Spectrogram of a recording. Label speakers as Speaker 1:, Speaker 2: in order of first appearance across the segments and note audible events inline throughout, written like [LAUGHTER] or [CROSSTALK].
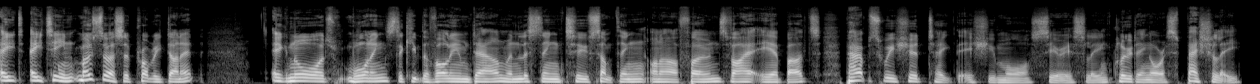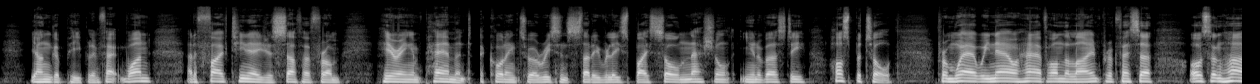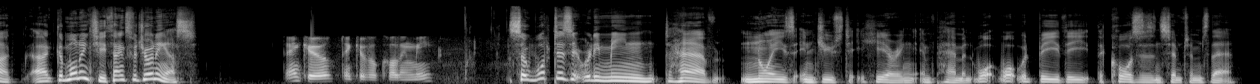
Speaker 1: 8 18. Most of us have probably done it. Ignored warnings to keep the volume down when listening to something on our phones via earbuds. Perhaps we should take the issue more seriously, including or especially younger people. In fact, one out of five teenagers suffer from hearing impairment, according to a recent study released by Seoul National University Hospital. From where we now have on the line Professor Oh Seungha. Uh, good morning to you. Thanks for joining us.
Speaker 2: Thank you. Thank you for calling me.
Speaker 1: So, what does it really mean to have noise-induced hearing impairment? What what would be the, the causes and symptoms there?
